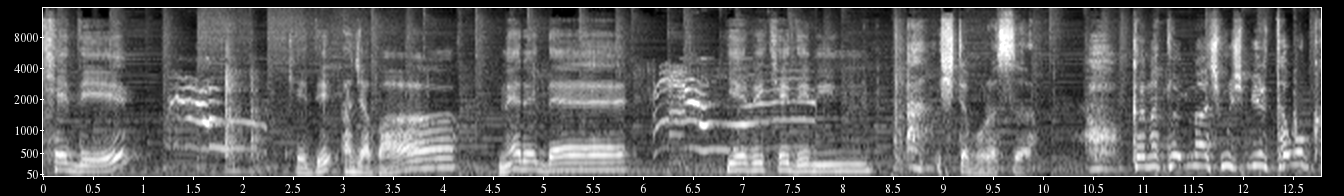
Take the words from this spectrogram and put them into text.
Kedi. Kedi acaba nerede? Yeri kedinin. Ah işte burası. Oh, Kanatlarını açmış bir tavuk.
